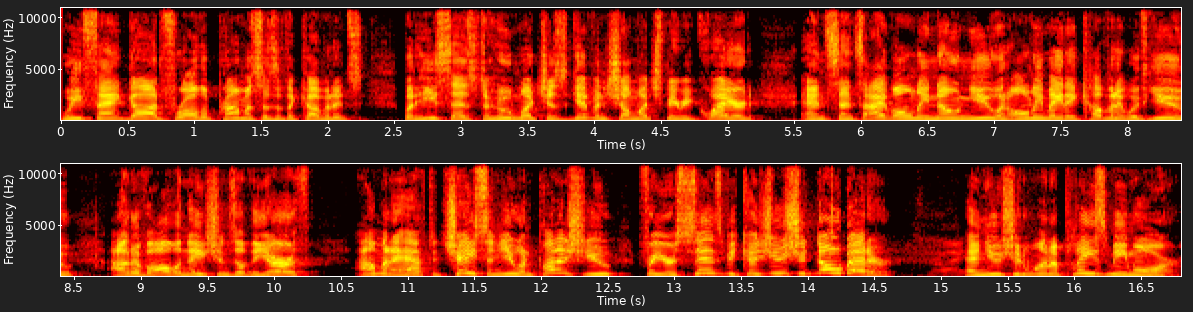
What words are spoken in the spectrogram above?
We thank God for all the promises of the covenants, but He says, To whom much is given shall much be required. And since I've only known you and only made a covenant with you out of all the nations of the earth, I'm going to have to chasten you and punish you for your sins because you should know better and you should want to please me more.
